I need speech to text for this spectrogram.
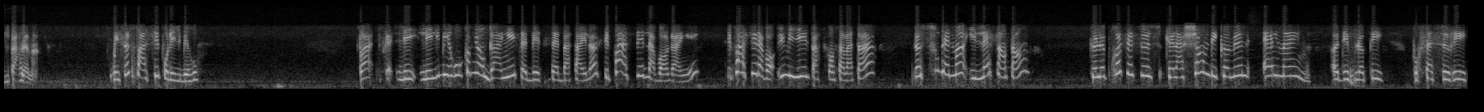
du Parlement. Mais ça, c'est pas assez pour les libéraux. Ouais, parce que les, les libéraux, comme ils ont gagné cette, cette bataille-là, c'est pas assez de l'avoir gagné. C'est pas assez d'avoir humilié le Parti conservateur. Là, soudainement, ils laissent entendre que le processus que la Chambre des communes elle-même a développé pour s'assurer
